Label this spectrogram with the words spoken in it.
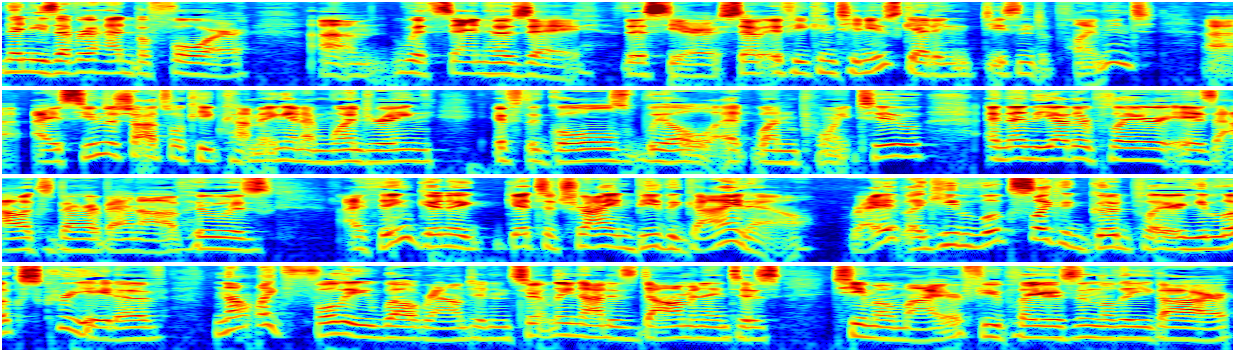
than he's ever had before um, with San Jose this year. So if he continues getting decent deployment, uh, I assume the shots will keep coming, and I'm wondering if the goals will at one point too. And then the other player is Alex Barabanov, who is, I think, going to get to try and be the guy now. Right? Like he looks like a good player. He looks creative, not like fully well rounded, and certainly not as dominant as Timo Meier. Few players in the league are.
